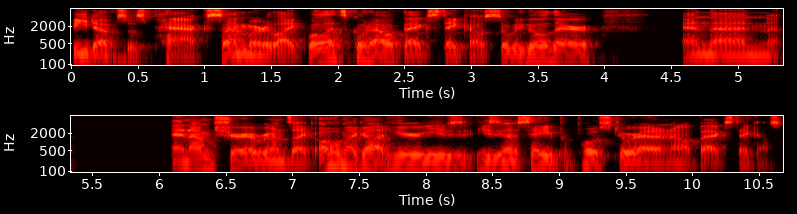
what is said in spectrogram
B Dubs was packed. So we were like, well, let's go to Outback Steakhouse. So we go there, and then, and I'm sure everyone's like, oh my God, here he's, he's to say he proposed to her at an Outback Steakhouse.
